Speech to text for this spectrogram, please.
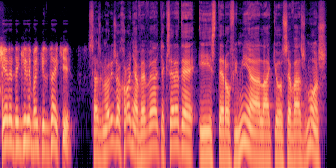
Χαίρετε κύριε Μπακυρτζάκη. Σας γνωρίζω χρόνια βέβαια και ξέρετε η στεροφημία αλλά και ο σεβασμός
